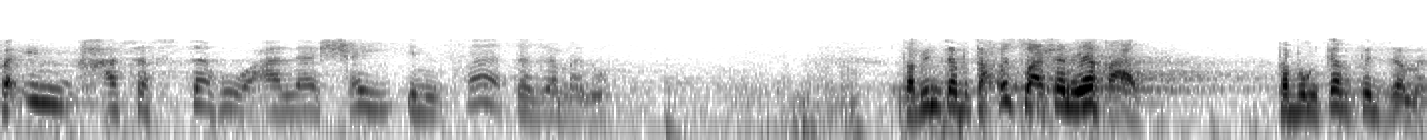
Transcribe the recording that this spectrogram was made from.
فإن حسسته على شيء فات زمنه. طب أنت بتحثه عشان يفعل. طب وإن كان فات زمن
